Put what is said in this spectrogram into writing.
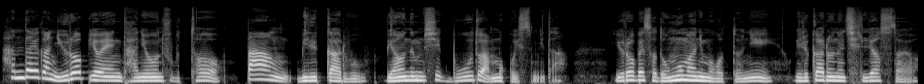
한 달간 유럽 여행 다녀온 후부터 빵, 밀가루, 면 음식 모두 안 먹고 있습니다. 유럽에서 너무 많이 먹었더니 밀가루는 질렸어요.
